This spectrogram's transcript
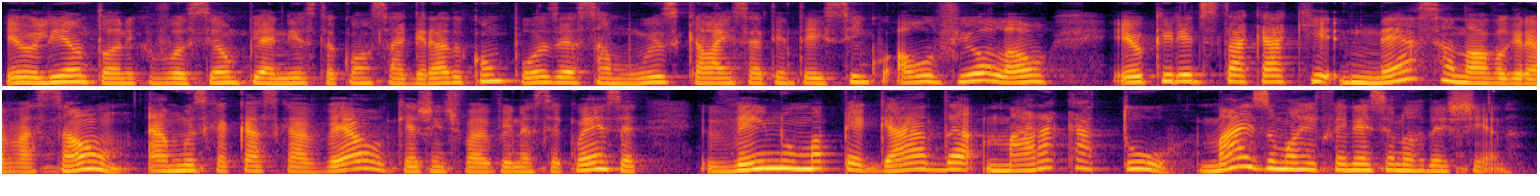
Eu li, Antônio, que você é um pianista consagrado, compôs essa música lá em 75 ao violão. Eu queria destacar que nessa nova gravação, a música Cascavel, que a gente vai ver na sequência, vem numa pegada maracatu, mais uma referência nordestina.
